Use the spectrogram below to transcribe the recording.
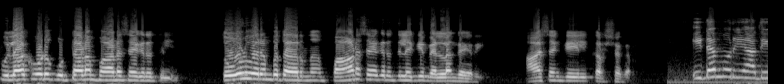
പുലാക്കോട് കുട്ടാടം പാടശേഖരത്തിൽ തോളുവരമ്പ് തകർന്ന് പാടശേഖരത്തിലേക്ക് വെള്ളം കയറി. ആശങ്കയിൽ കർഷകർ. ഇടമുറിയാതെ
